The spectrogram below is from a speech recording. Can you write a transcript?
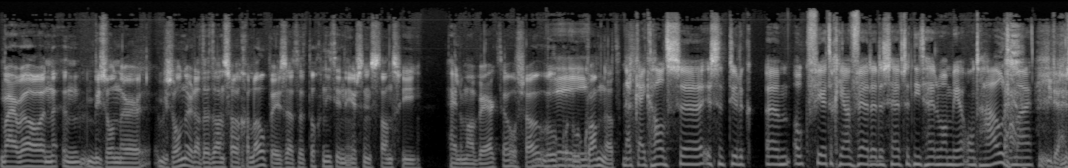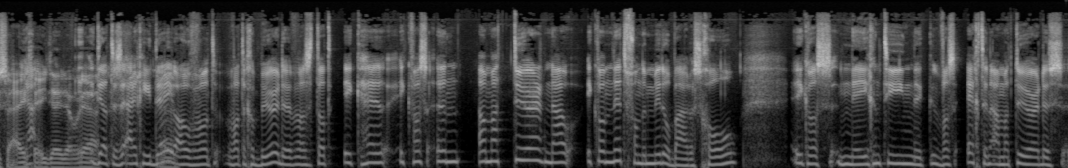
Maar wel een, een bijzonder, bijzonder dat het dan zo gelopen is. Dat het toch niet in eerste instantie helemaal werkte of zo. Hoe, Nee. hoe kwam dat? Nou, kijk, Hans eh, is natuurlijk ehm, ook 40 jaar verder, dus hij heeft het niet helemaal meer onthouden. Maar Iedereen zijn eigen Ja, idee daarover. Ja. Had dus zijn eigen idee Ja. over wat, wat er gebeurde. Was dat ik, ik was een amateur. Nou, ik kwam net van de middelbare school. Ik was 19. Ik was echt een amateur. Dus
